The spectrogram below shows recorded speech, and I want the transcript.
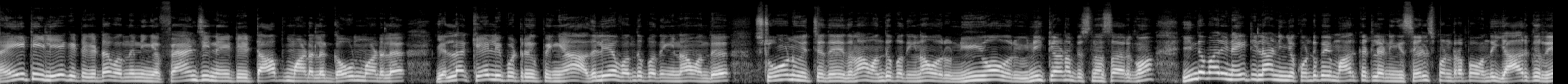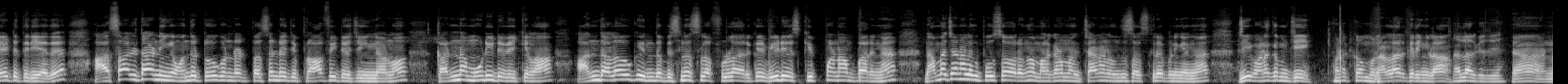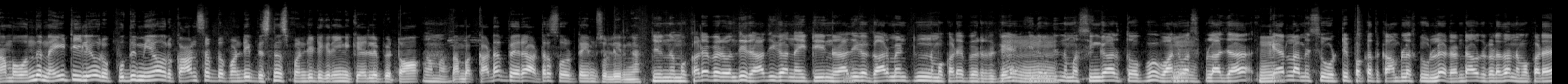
நைட்டிலேயே கிட்டக்கிட்ட வந்து நீங்கள் fancy nighty top model gown model எல்லாம் கேள்விப்பட்டிருப்பீங்க. அதுலேயே வந்து பார்த்தீங்கன்னா வந்து ஸ்டோன் வச்சது. இதெல்லாம் வந்து பார்த்தீங்கன்னா ஒரு நியூவாக ஒரு யூனிக்கான பிஸ்னஸாக இருக்கும். இந்த மாதிரி நைட்டிலாம் நீங்கள் கொண்டு போய் மார்க்கெட்டில் நீங்கள் சேல்ஸ் பண்ணுறப்போ வந்து யாருக்கும் ரேட்டு தெரியாது. அசால்ட்டாக நீங்கள் வந்து டூ ஹண்ட்ரட் பர்சன்டேஜ் ப்ராஃபிட் வச்சிங்கனாலும் கண்ணை மூடிட்டு வைக்கலாம். அந்த அளவுக்கு இந்த பிஸ்னஸில் ஃபுல்லாக இருக்குது வீடியோ ஸ்கிப் பண்ணாமல் பாருங்கள் நம்ம சேனலுக்கு புதுசாக வரவங்க மறக்காம நம்ம சேனல் வந்து சப்ஸ்கிரைப் பண்ணிக்கோங்க. ஜி வணக்கம் ஜி. வணக்கம். நல்லா இருக்கிறீங்களா? நல்லா இருக்கு ஜி. ஆ, நம்ம வந்து நைட்டிலே ஒரு புதுமையாக ஒரு கான்செப்ட் பண்ணி பிஸ்னஸ் பண்ணிட்டு இருக்கிறீங்கன்னு கேள்விப்பட்டோம். நம்ம கடை பேர் அட்ரஸ் ஒரு டைம் சொல்லிருங்க. இது நம்ம கடை பேர் வந்து ராதிகா நைட்டி ராதிகா கார்மெண்ட்னு நம்ம கடை பேர் இருக்கு. இது வந்து நம்ம சிங்கார் தோப்பு வான்வாஸ் பிளாஜா கேரளா மெஸ் ஒட்டி பக்கத்து காம்ப்ளெக்ஸ்க்கு உள்ள ரெண்டாவது கடை தான் நம்ம கடை.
